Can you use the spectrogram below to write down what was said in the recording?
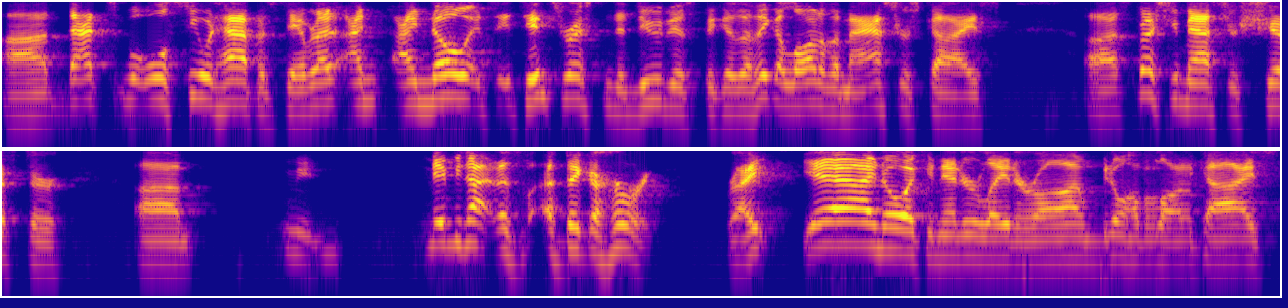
Uh, that's what we'll see what happens, David. I, I, I, know it's it's interesting to do this because I think a lot of the Masters guys, uh, especially Master Shifter, um, maybe not as big a hurry, right? Yeah, I know I can enter later on. We don't have a lot of guys.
